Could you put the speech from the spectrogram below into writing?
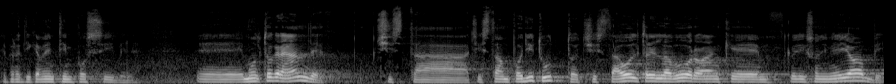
è praticamente impossibile. È molto grande, ci sta, ci sta un po' di tutto, ci sta oltre il lavoro anche quelli che sono i miei hobby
